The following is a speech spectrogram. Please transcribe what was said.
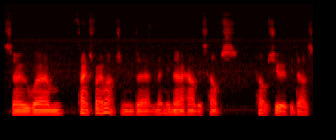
So um, thanks very much and uh, let me know how this helps helps you if it does.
